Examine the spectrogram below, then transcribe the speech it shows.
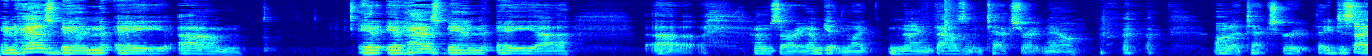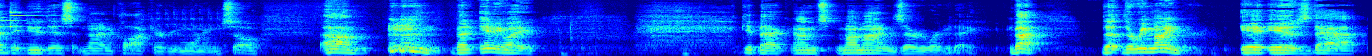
and has been a um, it, it has been a uh, uh, I'm sorry, I'm getting like 9,000 texts right now on a text group. They decide they do this at nine o'clock every morning. So, um, but anyway, get back. I'm my mind is everywhere today. But the the reminder is that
